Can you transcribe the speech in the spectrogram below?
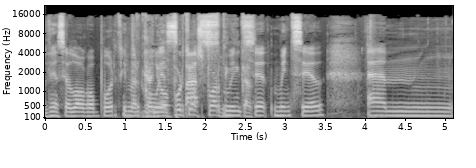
venceu logo ao Porto e marcou Ganhou ao esse Porto e ao Sporting muito cedo. Muito cedo. Ahm,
